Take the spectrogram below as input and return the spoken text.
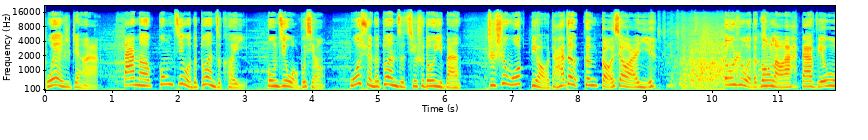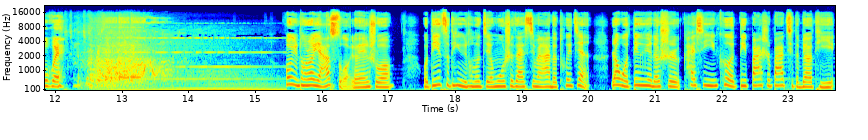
我也是这样啊。大家呢攻击我的段子可以，攻击我不行。我选的段子其实都一般，只是我表达的更搞笑而已。都是我的功劳啊，大家别误会。风雨同舟雅索留言说：“我第一次听雨桐的节目是在喜马拉雅的推荐，让我订阅的是《开心一刻》第八十八期的标题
